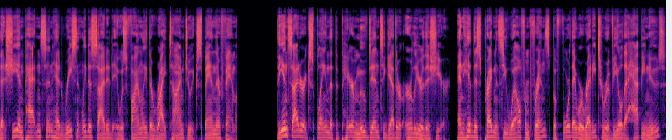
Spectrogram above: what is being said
that she and Pattinson had recently decided it was finally the right time to expand their family. The insider explained that the pair moved in together earlier this year and hid this pregnancy well from friends before they were ready to reveal the happy news.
